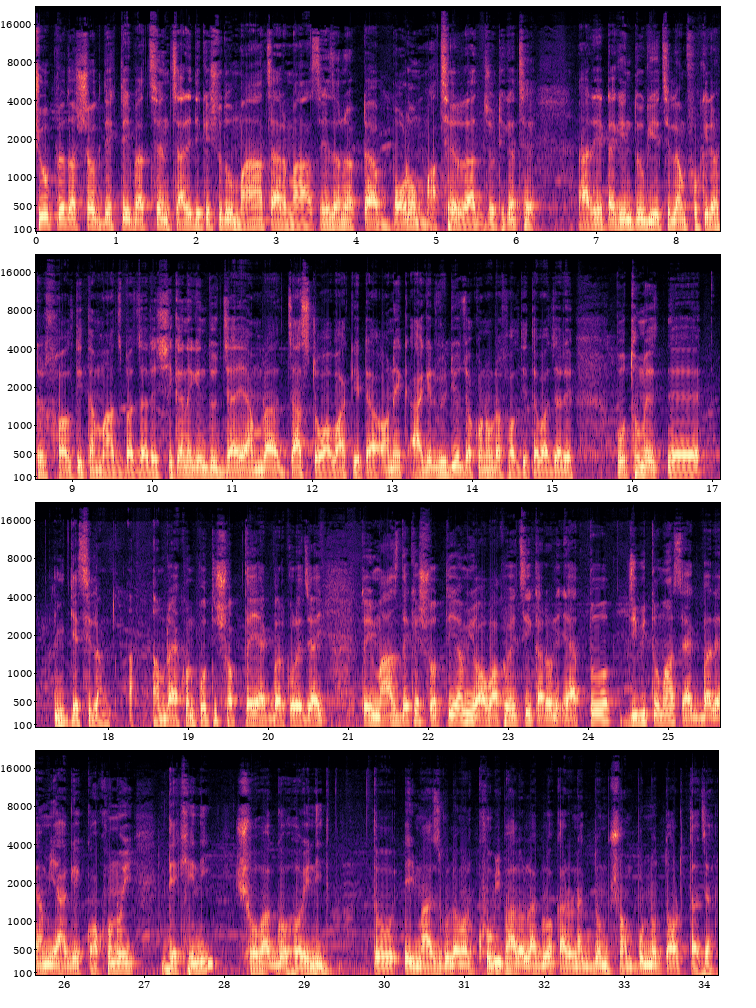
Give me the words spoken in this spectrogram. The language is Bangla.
সুপ্রিয় দর্শক, দেখতেই পাচ্ছেন, চারিদিকে শুধু মাছ আর মাছ। এ যেন একটা বড় মাছের রাজ্য, ঠিক আছে? আর এটা কিন্তু গিয়েছিলাম ফকিরহাটের ফলতিতা মাছ বাজারে। সেখানে কিন্তু যাই, আমরা জাস্ট অবাক। এটা অনেক আগের ভিডিও যখন আমরা ফলতিতা বাজারে প্রথমে গেছিলাম। আমরা এখন প্রতি সপ্তাহে একবার করে যাই। তো এই মাছ দেখে সত্যি আমি অবাক হয়েছি, কারণ এত জীবিত মাছ একবারে আমি আগে কখনোই দেখিনি। সৌভাগ্য হয়নি তো এই মাছগুলো আমার খুবই ভালো লাগল, কারণ একদম সম্পূর্ণ তরতাজা।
